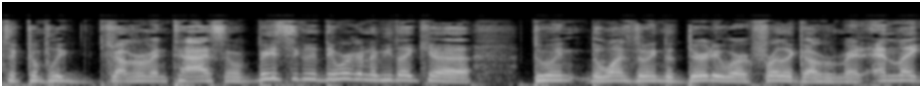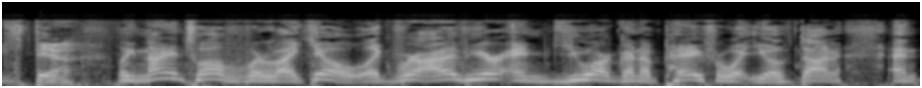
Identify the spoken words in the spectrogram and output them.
to complete government tasks, and basically they were going to be like uh, doing the ones doing the dirty work for the government and like they, Yeah. like 9 and 12 were like yo like we're out of here and you are gonna pay for what you have done and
